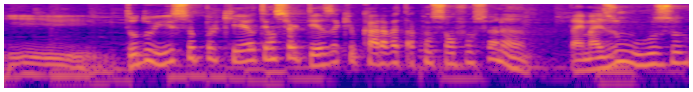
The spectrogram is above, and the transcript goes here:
E tudo isso porque eu tenho certeza que o cara vai estar tá com o som funcionando. Tá? E mais um uso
